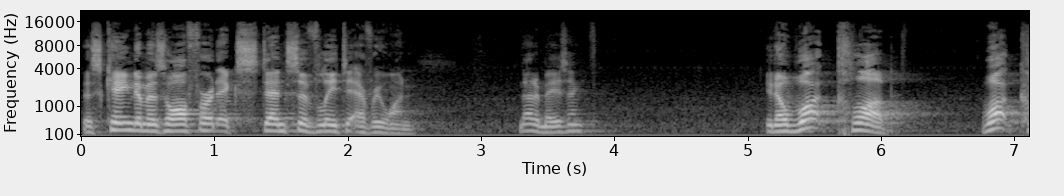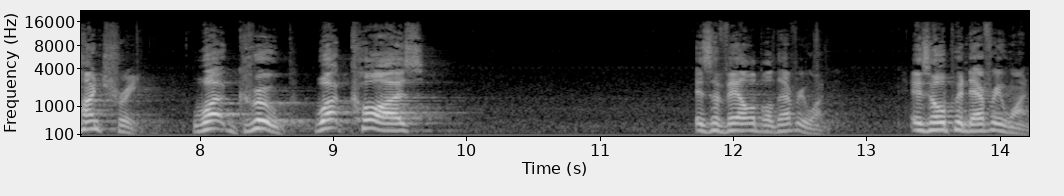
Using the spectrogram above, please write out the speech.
This kingdom is offered extensively to everyone. Isn't that amazing? You know, what club what country, what group, what cause is available to everyone, is open to everyone,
